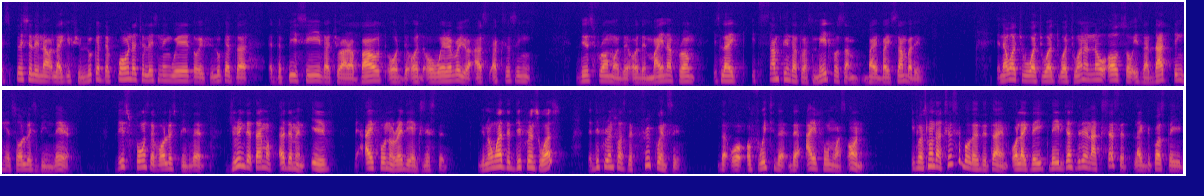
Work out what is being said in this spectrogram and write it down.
especially now like if you look at the phone that you're listening with or if you look at the at the pc that you are about or the or, the, or wherever you're accessing this from or the or the miner from. It's like it's something that was made for some by by somebody. And now what you what what what you want to know also is that that thing has always been there. These phones have always been there. During the time of Adam and Eve, the iPhone already existed. You know what the difference was? The difference was the frequency the, of which the, the iPhone was on. It was not accessible at the time, or like they, they just didn't access it, like because they,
